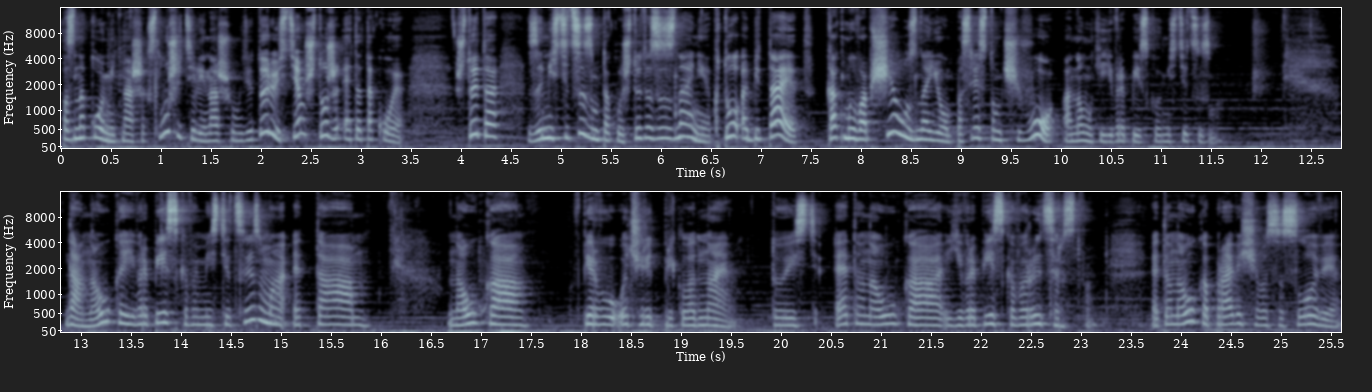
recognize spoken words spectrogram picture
познакомить наших слушателей, нашу аудиторию с тем, что же это такое. Что это за мистицизм такой, что это за знание, кто обитает, как мы вообще узнаем, посредством чего о науке европейского мистицизма. Да, наука европейского мистицизма – это наука в первую очередь прикладная, то есть это наука европейского рыцарства – это наука правящего сословия.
